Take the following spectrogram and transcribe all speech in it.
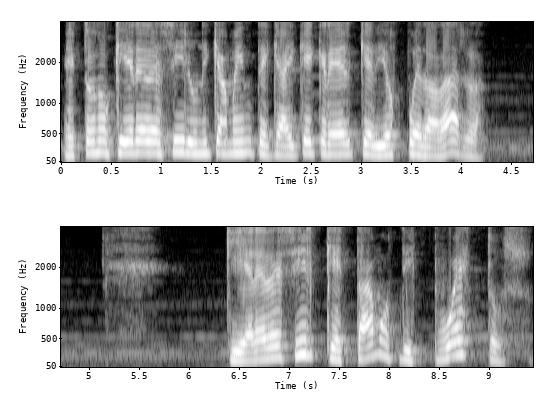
esto no quiere decir únicamente que hay que creer que Dios pueda darla. Quiere decir que estamos dispuestos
